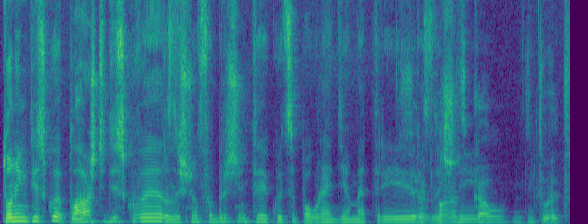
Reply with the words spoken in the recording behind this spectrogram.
тунинг дискове, плаващи дискове, различни от фабричните, които са по-големи диаметри, различни. Скал, нитовете.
